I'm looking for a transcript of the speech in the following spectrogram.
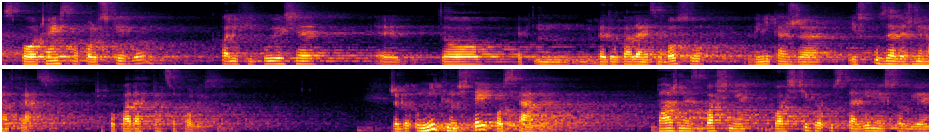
społeczeństwa polskiego kwalifikuje się y, do, mm, według badań Cebosu, wynika, że jest uzależniona od pracy, że popada w pracoholizm. Żeby uniknąć tej postawy, ważne jest właśnie właściwe ustawienie sobie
